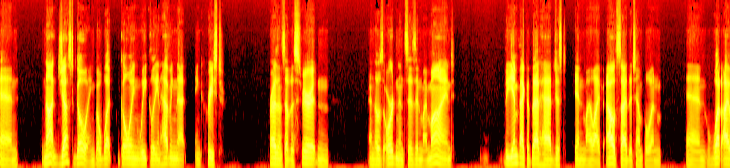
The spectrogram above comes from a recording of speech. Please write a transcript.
and not just going but what going weekly and having that increased presence of the spirit and and those ordinances in my mind the impact that that had just in my life outside the temple and and what I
